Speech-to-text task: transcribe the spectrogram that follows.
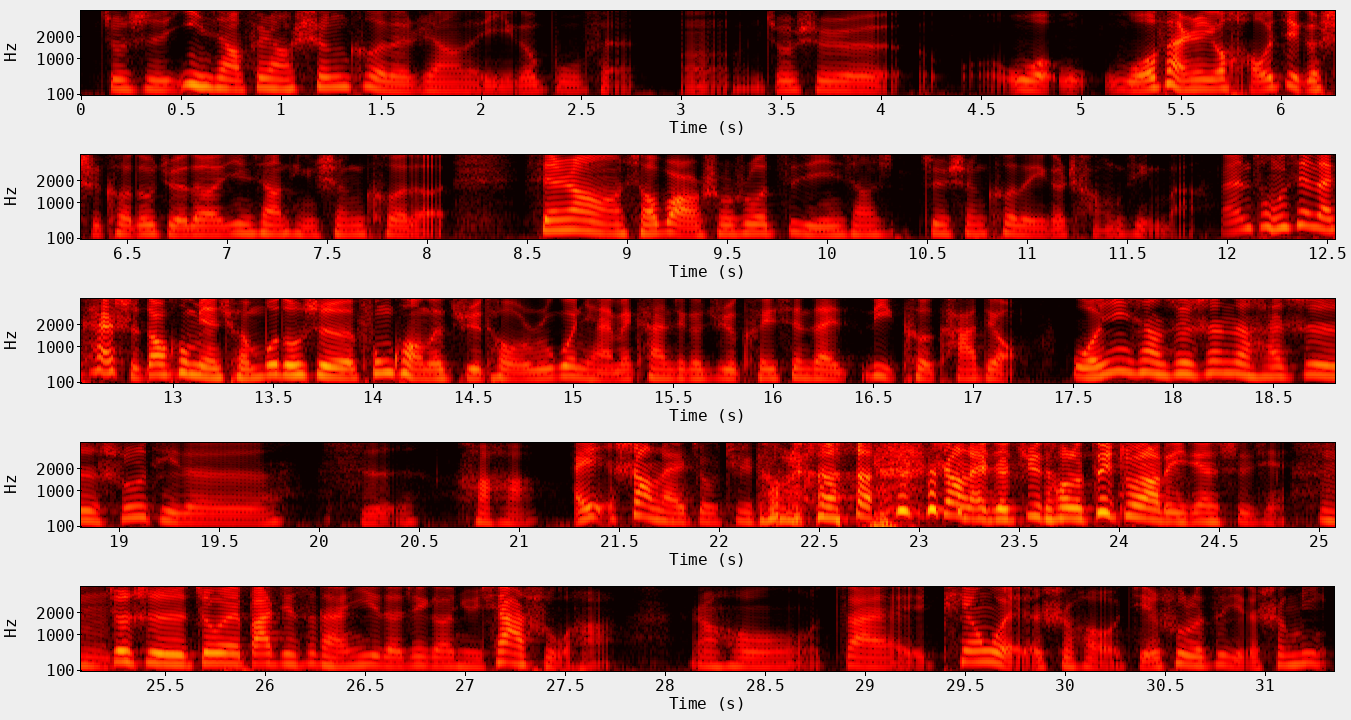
就是印象非常深刻的这样的一个部分。嗯，就是我我反正有好几个时刻都觉得印象挺深刻的。先让小宝说说自己印象最深刻的一个场景吧。反正从现在开始到后面全部都是疯狂的剧透。如果你还没看这个剧，可以现在立刻卡掉。我印象最深的还是舒体的死，哈哈，哎，上来就剧透了，上来就剧透了最重要的一件事情，嗯就是这位巴基斯坦裔的这个女下属哈，然后在片尾的时候结束了自己的生命。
